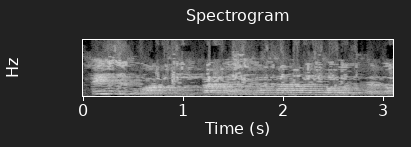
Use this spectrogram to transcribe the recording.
W tej sytuacji warto się zastanowić wobec tego,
